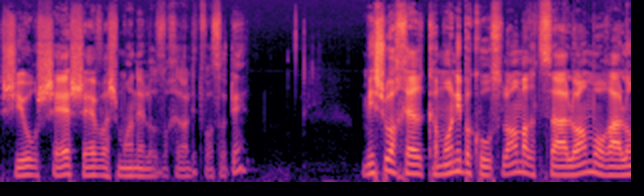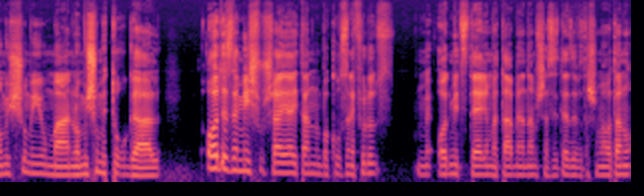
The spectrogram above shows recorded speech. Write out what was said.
שיעור 6, 7, 8, לא זוכר, אל תתפוס אותי. מישהו אחר, כמוני בקורס, לא המרצה, לא המורה, לא מישהו מיומן, לא מישהו מתורגל, עוד איזה מישהו שהיה איתנו בקורס, אני אפילו מאוד מצטער אם אתה הבן אדם שעשית את זה ואתה שומע אותנו,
